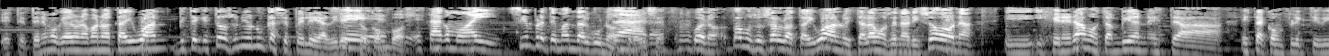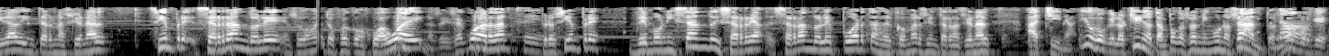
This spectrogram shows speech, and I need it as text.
este, tenemos que dar una mano a Taiwán. Viste que Estados Unidos nunca se pelea directo con vos. Está como ahí. Siempre te manda algún otro. Dice, bueno, vamos a usarlo a Taiwán, lo instalamos en Arizona y, y generamos también esta, esta conflictividad internacional siempre cerrándole, en su momento fue con Huawei, no sé si se acuerdan, Sí. pero siempre demonizando y cerrea- cerrándole puertas del comercio internacional a China. Y ojo que los chinos tampoco son ningunos santos, ¿no? No. Porque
